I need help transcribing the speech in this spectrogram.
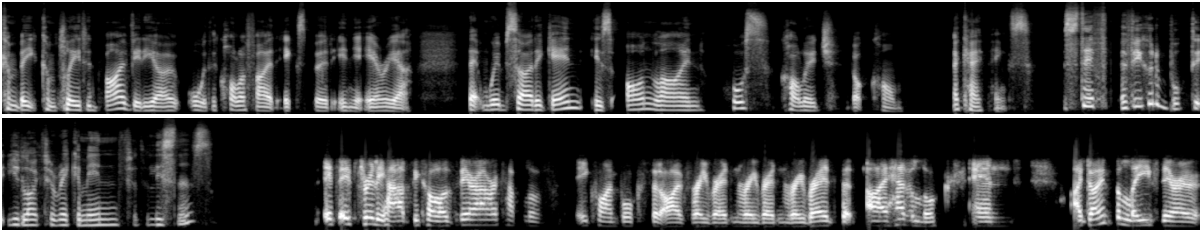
can be completed by video or with a qualified expert in your area. That website again is onlinehorsecollege.com. Okay, thanks. Steph, have you got a book that you'd like to recommend for the listeners? It's it's really hard because there are a couple of equine books that I've reread and reread and reread, but I had a look and I don't believe they're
